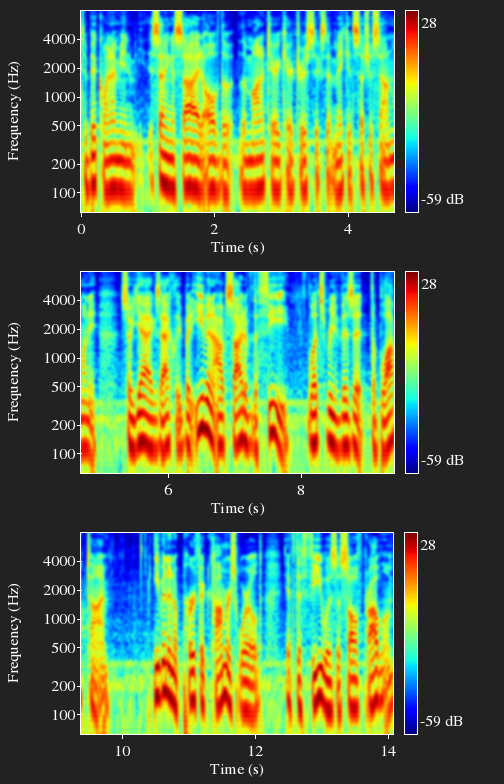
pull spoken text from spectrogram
to bitcoin i mean setting aside all of the, the monetary characteristics that make it such a sound money so yeah exactly but even outside of the fee let's revisit the block time even in a perfect commerce world if the fee was a solved problem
